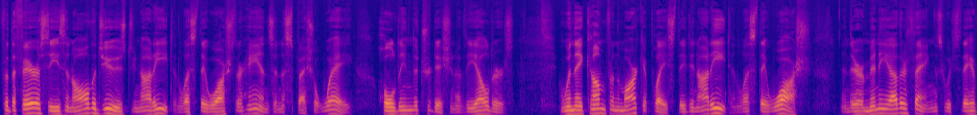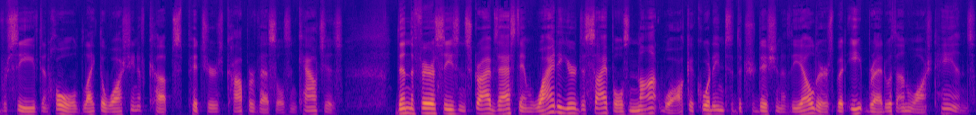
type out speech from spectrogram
For the Pharisees and all the Jews do not eat unless they wash their hands in a special way, holding the tradition of the elders. When they come from the marketplace, they do not eat unless they wash and there are many other things which they have received and hold, like the washing of cups, pitchers, copper vessels, and couches. Then the Pharisees and scribes asked him, Why do your disciples not walk according to the tradition of the elders, but eat bread with unwashed hands?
